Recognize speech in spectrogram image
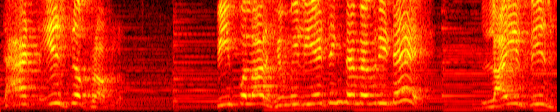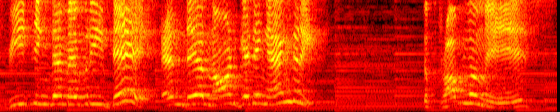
that is the problem people are humiliating them every day life is beating them every day and they are not getting angry. The problem is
